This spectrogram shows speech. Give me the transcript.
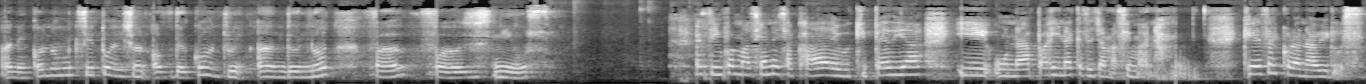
and economic situation of the country and do not fall false news. Esta información es sacada de Wikipedia y una página que se llama Semana. ¿Qué es el coronavirus?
